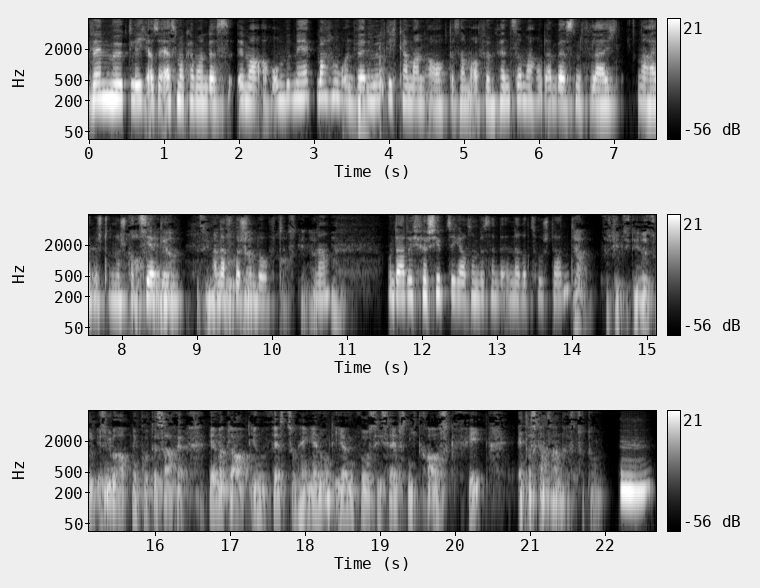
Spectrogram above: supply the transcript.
wenn möglich, also erstmal kann man das immer auch unbemerkt machen und wenn möglich kann man auch das am offenen Fenster machen oder am besten vielleicht eine halbe Stunde spazieren gehen, ja. an der frischen ja. Luft. Ja. Ne? Mhm. Und dadurch verschiebt sich auch so ein bisschen der innere Zustand. Ja, verschiebt sich der innere Zustand. Ist mhm. überhaupt eine gute Sache, wenn man glaubt, irgendwo festzuhängen und irgendwo sich selbst nicht rauskriegt, etwas ganz anderes zu tun. Mhm.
